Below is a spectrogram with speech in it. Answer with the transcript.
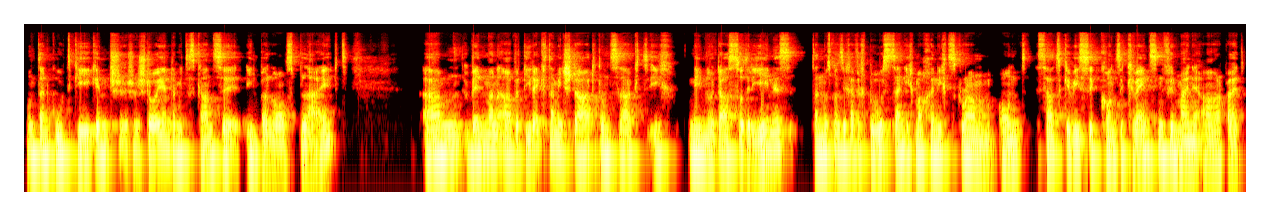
und dann gut gegensteuern, damit das Ganze in Balance bleibt. Ähm, wenn man aber direkt damit startet und sagt, ich nehme nur das oder jenes, dann muss man sich einfach bewusst sein, ich mache nicht Scrum und es hat gewisse Konsequenzen für meine Arbeit.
